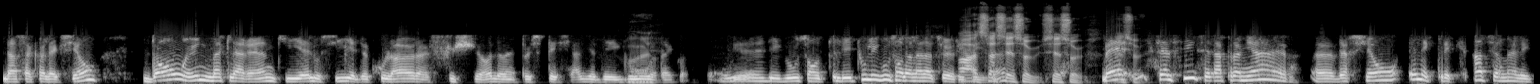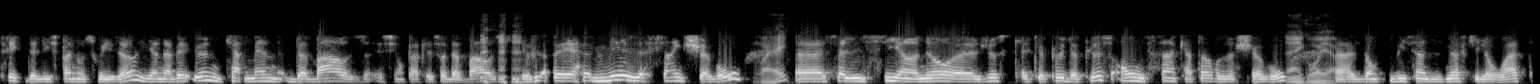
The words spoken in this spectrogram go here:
dans sa collection, dont une McLaren qui, elle aussi, est de couleur fuchsia, là, un peu spéciale. Il y a des goûts, Ouais. ben, écoute, les goûts sont, tous les, tous les goûts sont dans la nature. Ah, ça, c'est sûr, c'est sûr. Mais celle-ci, c'est la première euh, version électrique, entièrement électrique de l'Hispano Suiza. Il y en avait une Carmen de base, si on peut appeler ça de base, qui développait 1005 chevaux. Ouais, Euh, Celle-ci en a euh, juste quelque peu de plus, 1114 chevaux, incroyable. euh, donc 819 kilowatts.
